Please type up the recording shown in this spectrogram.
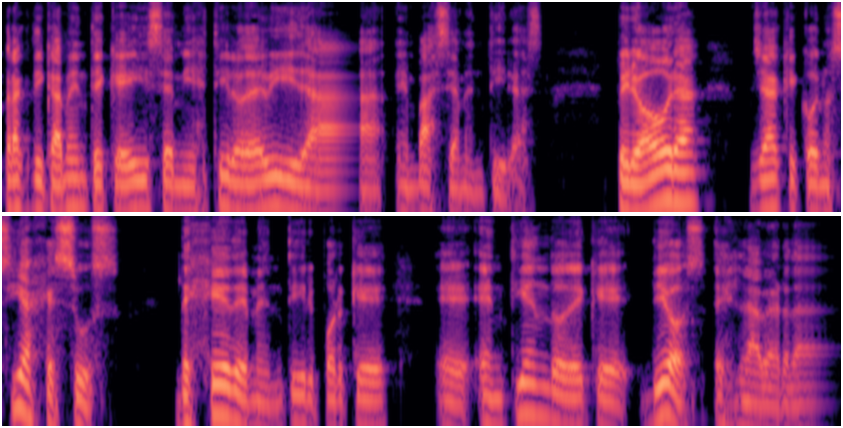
prácticamente que hice mi estilo de vida en base a mentiras. Pero ahora, ya que conocí a Jesús, dejé de mentir porque eh, entiendo de que Dios es la verdad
